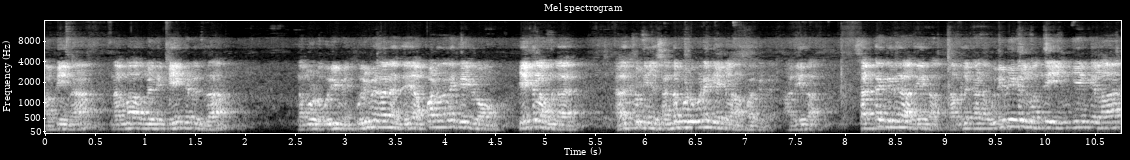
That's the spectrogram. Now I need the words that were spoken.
அப்படின்னா நம்ம அவங்ககிட்ட கேட்கறது தான் நம்மளோட உரிமை. உரிமை தானே அது அப்பா தானே கேட்கிறோம். கேட்கலாம்ல? அதான் சொன்னீங்க சண்டை போட்டு கூட கேட்கலாம் அப்பா கிட்ட அதேதான் சட்டங்கிறது அதேதான். நம்மளுக்கான உரிமைகள் வந்து எங்கெங்கெல்லாம்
